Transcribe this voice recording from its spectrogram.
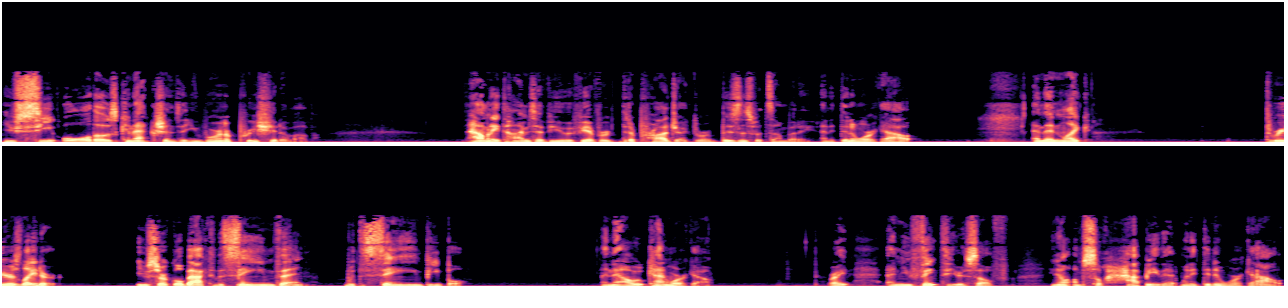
You see all those connections that you weren't appreciative of. How many times have you, if you ever did a project or a business with somebody and it didn't work out, and then, like, three years later, you circle back to the same thing with the same people. And now it can work out. Right? And you think to yourself, you know, I'm so happy that when it didn't work out,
